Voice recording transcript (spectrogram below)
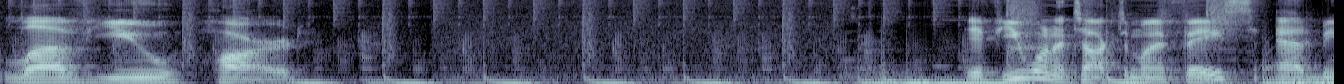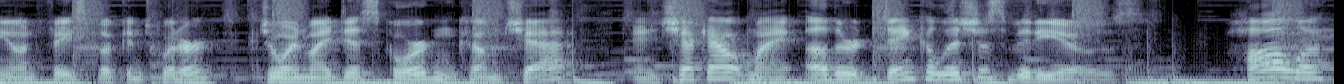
Love you hard. If you want to talk to my face, add me on Facebook and Twitter, join my Discord and come chat, and check out my other dankalicious videos. Holla!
